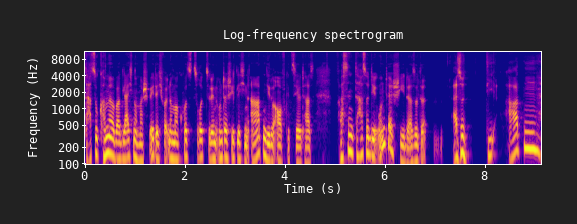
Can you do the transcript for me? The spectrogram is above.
dazu kommen wir aber gleich nochmal später. Ich wollte nochmal kurz zurück zu den unterschiedlichen Arten, die du aufgezählt hast. Was sind da so die Unterschiede? Also, da also die Arten,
